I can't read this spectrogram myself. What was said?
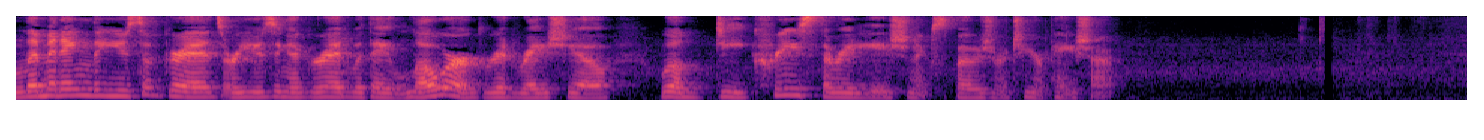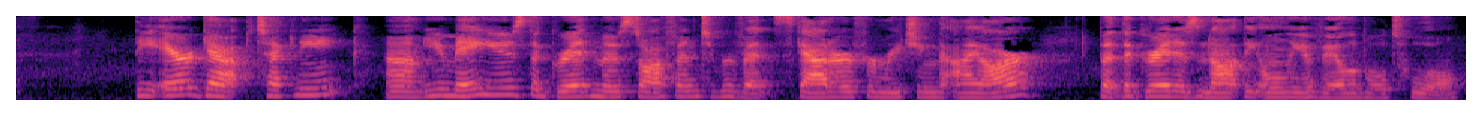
Limiting the use of grids or using a grid with a lower grid ratio will decrease the radiation exposure to your patient. The air gap technique um, you may use the grid most often to prevent scatter from reaching the IR, but the grid is not the only available tool.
